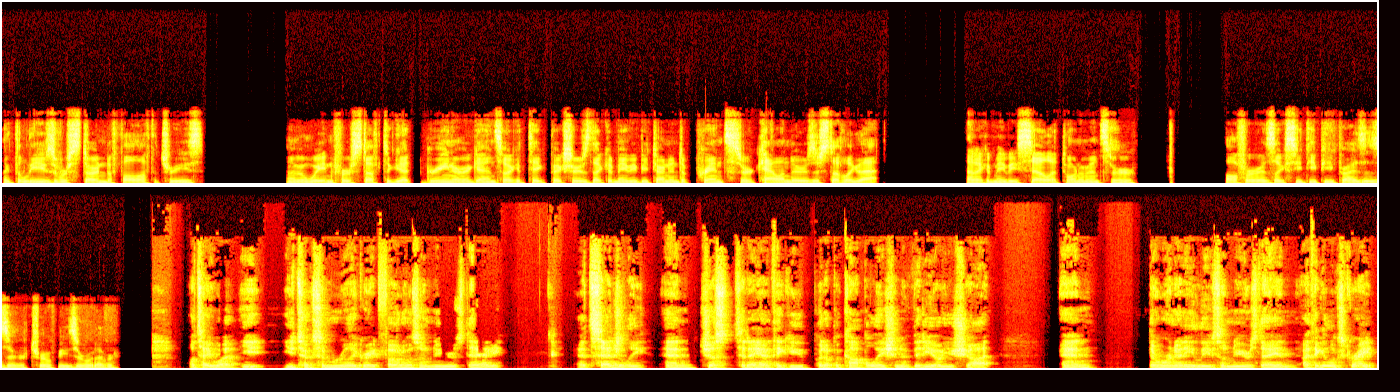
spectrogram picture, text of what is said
Like the leaves were starting to fall off the trees, I've been waiting for stuff to get greener again so I could take pictures that could maybe be turned into prints or calendars or stuff like that that I could maybe sell at tournaments or offer as like CTP prizes or trophies or whatever. I'll tell you what, you, you took some really great photos on New Year's Day at Sedgley. And just today, I think you put up a compilation of video you shot, and there weren't any leaves on New Year's Day. And I think it looks great.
